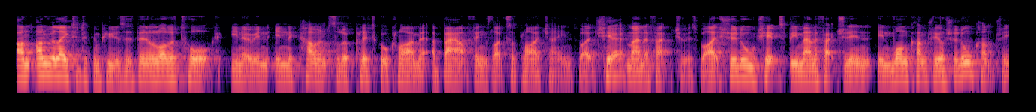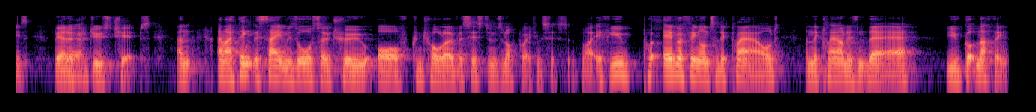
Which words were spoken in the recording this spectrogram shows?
un- unrelated to computers, there's been a lot of talk, you know, in, in the current sort of political climate about things like supply chains, right? Chip Yeah. manufacturers, right? Should all chips be manufactured in, in one country or should all countries be able to produce chips? And, and I think the same is also true of control over systems and operating systems, right? If you put everything onto the cloud and the cloud isn't there, you've got nothing.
